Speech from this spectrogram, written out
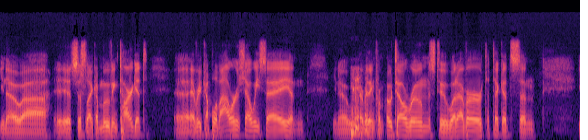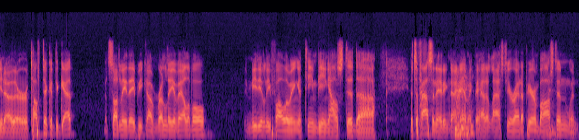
you know uh, it's just like a moving target uh, every couple of hours, shall we say, and you know everything from hotel rooms to whatever to tickets, and you know they're a tough ticket to get, but suddenly they become readily available immediately following a team being ousted. Uh, it's a fascinating dynamic. They had it last year right up here in Boston when,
